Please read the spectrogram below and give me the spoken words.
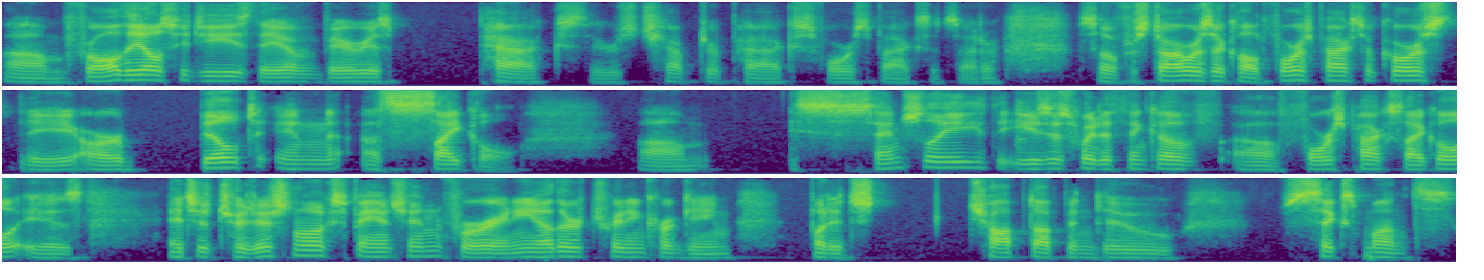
Um, for all the LCGs, they have various packs. There's chapter packs, force packs, etc. So for Star Wars, they're called force packs. Of course, they are built in a cycle. Um, essentially, the easiest way to think of a force pack cycle is it's a traditional expansion for any other trading card game, but it's chopped up into six months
